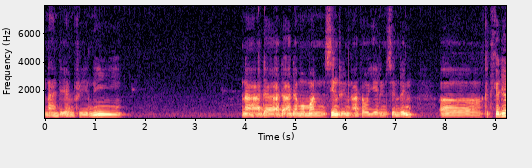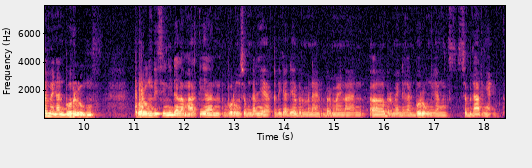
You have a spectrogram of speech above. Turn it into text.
nah di MV ini Nah, ada ada ada momen Sinrin atau Yerin Sinrin uh, ketika dia mainan burung. Burung di sini dalam artian burung sebenarnya ya, ketika dia bermainan bermainan uh, bermain dengan burung yang sebenarnya gitu.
